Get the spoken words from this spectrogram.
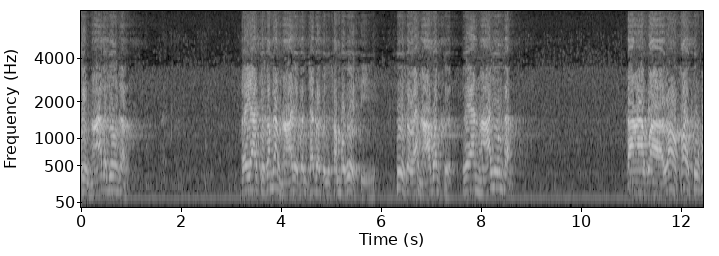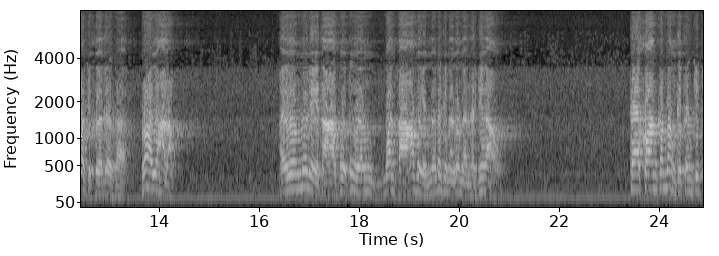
วิ่งหากระโยงท่านระยะที่กำลังหาเนี่ยมันชัดว่าเป็นสัมภเวสีผู้แสวงหาวันเกิดแรนหาโยงท่านตาหากว่าล่อค่อยผู้ค่อยจะเกิดได้ก็ล่อยหันหลังไอ้เรื่องมื่อนี่ถ้าหากพูดถึงเรื่องวันตาเขาไปเห็นแล้วก็ที่มันว่าแมนไทยที่เรา แต่ก่อนกำลังที่เป็นจิต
